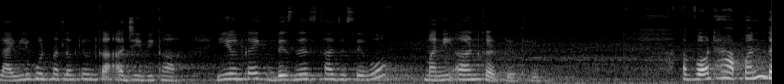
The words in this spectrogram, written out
लाइवलीहुड मतलब कि उनका आजीविका, ये उनका एक बिज़नेस था जिससे वो मनी अर्न करते थे। अब what happen the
